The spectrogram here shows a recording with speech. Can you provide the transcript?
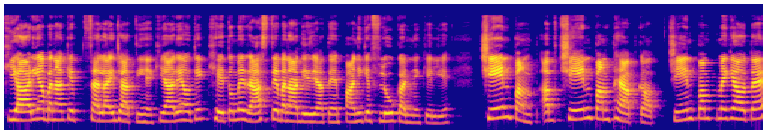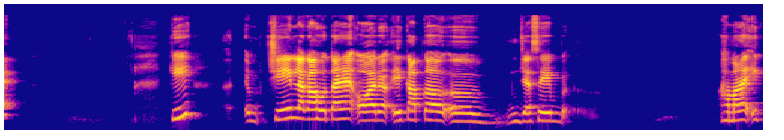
कियारियाँ बना के फैलाई जाती हैं। कियारियाँ होती हैं, खेतों में रास्ते बना दिए जाते हैं पानी के फ्लो करने के लिए। चेन पंप अब चेन पंप है आपका। चेन पंप में क्या होता है? कि चेन लगा होता है और एक आपका जैसे, हमारा एक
